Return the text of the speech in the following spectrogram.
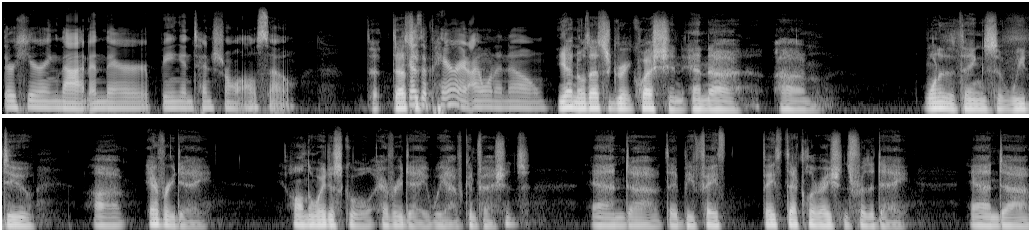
they're hearing that and they're being intentional also? That, that's as a, a, parent, I want to know. Yeah, no, that's a great question. And uh, um, one of the things that we do uh, every day on the way to school, every day we have confessions, and uh, they'd be faith faith declarations for the day. And uh,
